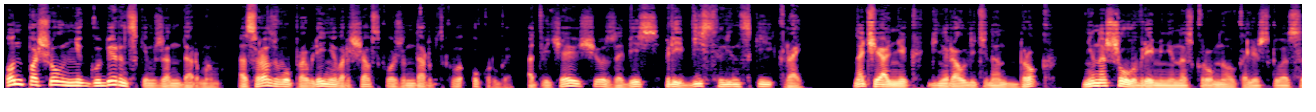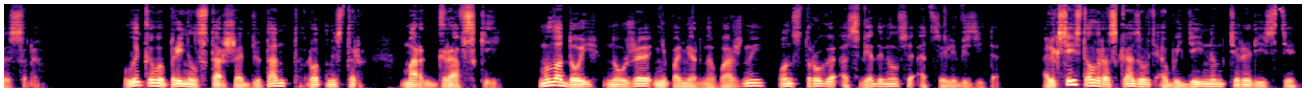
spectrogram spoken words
Он пошел не к губернским жандармам, а сразу в управление Варшавского жандармского округа, отвечающего за весь Привислинский край. Начальник, генерал-лейтенант Брок, не нашел времени на скромного коллежского асессора. Лыкова принял старший адъютант, ротмистер Марк Графский, Молодой, но уже непомерно важный, он строго осведомился о цели визита. Алексей стал рассказывать об идейном террористе,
